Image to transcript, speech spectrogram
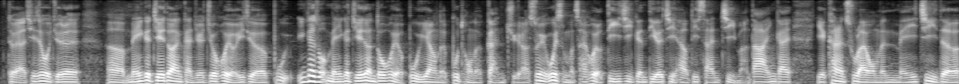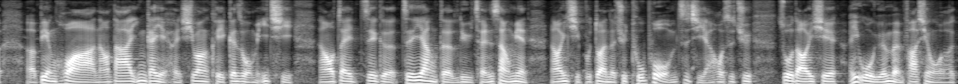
对啊，其实我觉得，呃，每一个阶段感觉就会有一个不，应该说每一个阶段都会有不一样的、不同的感觉啊。所以为什么才会有第一季、跟第二季，还有第三季嘛？大家应该也看得出来，我们每一季的呃变化啊，然后大家应该也很希望可以跟着我们一起，然后在这个这样的旅程上面，然后一起不断的去突破我们自己啊，或是去做到一些，哎，我原本发现我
